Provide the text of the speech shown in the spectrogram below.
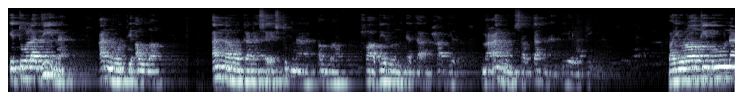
itu ladina anhu ti Allah. Annahu kana saestuna Allah hadirun eta hadir. Ma'ahum sartana ieu ladina. Fayuraqibuna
